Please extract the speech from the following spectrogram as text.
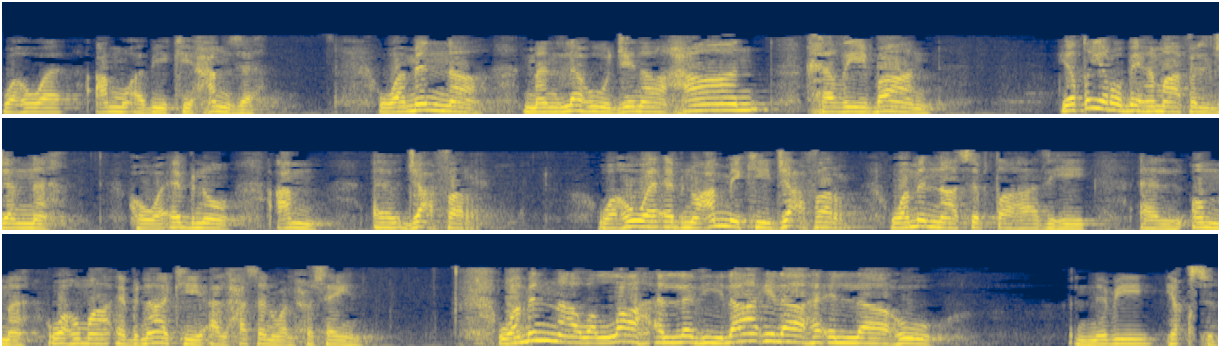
وهو عم أبيك حمزة. ومنا من له جناحان خضيبان يطير بهما في الجنة. هو ابن عم جعفر. وهو ابن عمك جعفر. ومنا سبط هذه الأمة وهما ابناك الحسن والحسين. ومنا والله الذي لا إله إلا هو. النبي يقسم.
